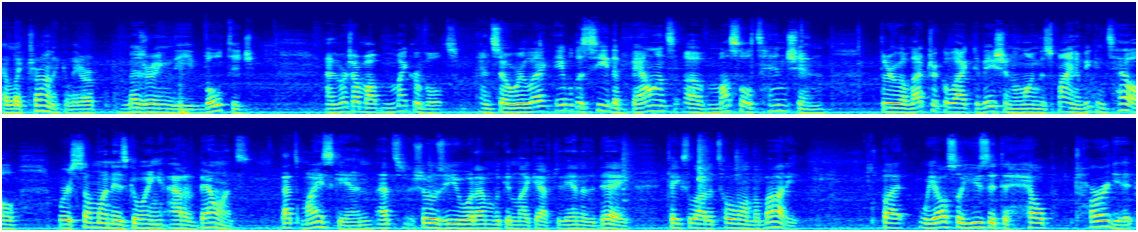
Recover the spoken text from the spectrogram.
electronically or measuring the voltage. And we're talking about microvolts. And so we're like able to see the balance of muscle tension through electrical activation along the spine. And we can tell where someone is going out of balance that's my scan. That shows you what I'm looking like after the end of the day. It takes a lot of toll on the body. But we also use it to help target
